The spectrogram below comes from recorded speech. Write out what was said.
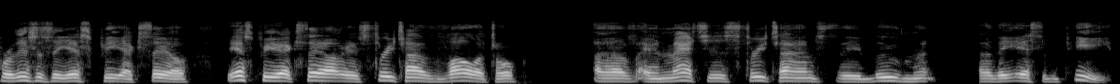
where this is the SPXL, the SPXL is three times volatile of and matches three times the movement of the S&P.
